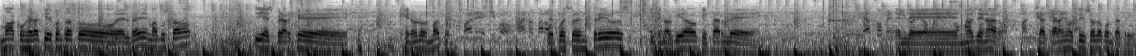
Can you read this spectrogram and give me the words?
Vamos a coger aquí el contrato del rey más buscado y esperar que, que no nos maten. Vale, equipo, manos Lo he puesto en tríos y se me ha olvidado quitarle el de no llenar. O sea que ahora mismo estoy solo contra tríos.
